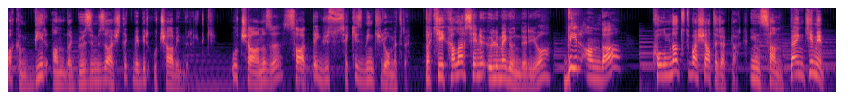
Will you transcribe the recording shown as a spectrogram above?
Bakın bir anda gözümüzü açtık ve bir uçağa bindirildik. Uçağınızı saatte 108 bin kilometre. Dakikalar seni ölüme gönderiyor. Bir anda kolundan tutup aşağı atacaklar. İnsan ben kimim?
